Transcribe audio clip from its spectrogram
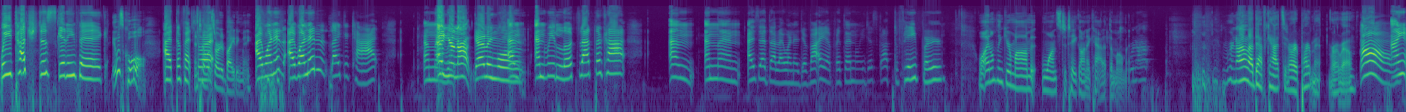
We touched the skinny pig It was cool at the pet until store. it started biting me. I wanted. I wanted like a cat, and then And we- you're not getting one. and and we looked at the cat, and and then I said that I wanted to buy it, but then we just got the paper. Well, I don't think your mom wants to take on a cat at the moment. We're not. We're not allowed to have cats in our apartment, Roro. oh, I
